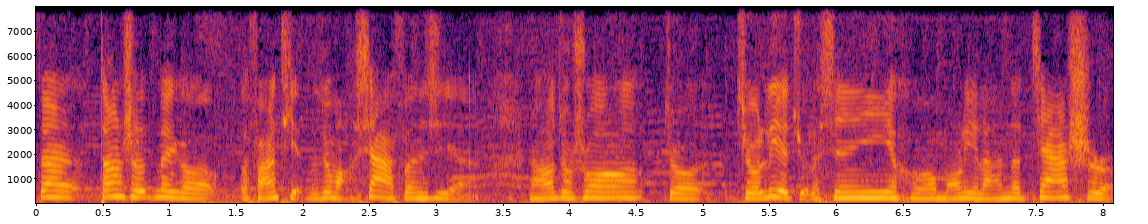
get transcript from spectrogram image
但是当时那个呃反正帖子就往下分析，然后就说就就列举了新一和毛利兰的家世，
